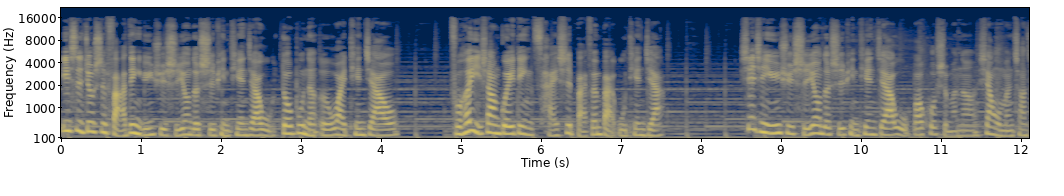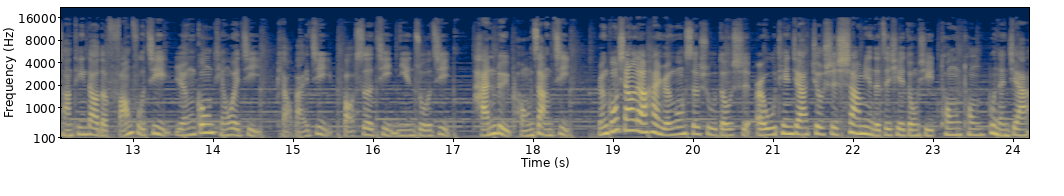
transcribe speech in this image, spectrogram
意思就是，法定允许使用的食品添加物都不能额外添加哦。符合以上规定才是百分百无添加。现行允许使用的食品添加物包括什么呢？像我们常常听到的防腐剂、人工甜味剂、漂白剂、保色剂、粘着剂、含铝膨胀剂、人工香料和人工色素都是，而无添加就是上面的这些东西通通不能加。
